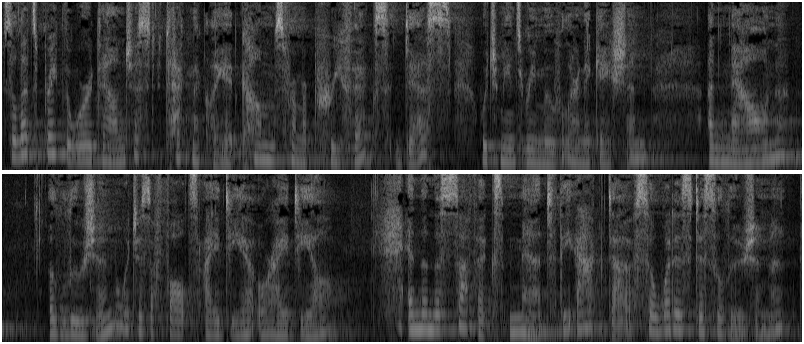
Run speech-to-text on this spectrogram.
So let's break the word down just technically. It comes from a prefix, dis, which means removal or negation, a noun, illusion, which is a false idea or ideal, and then the suffix ment, the act of. So, what is disillusionment?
